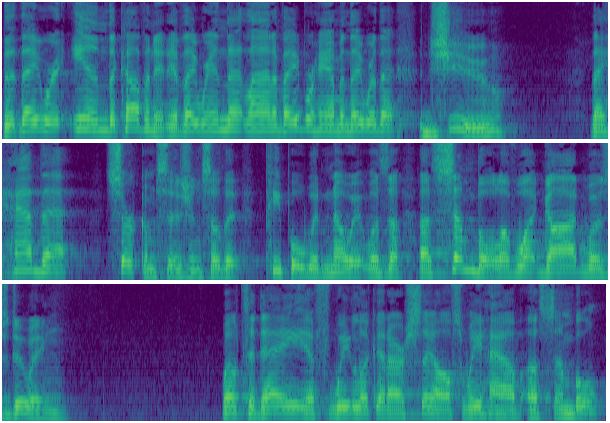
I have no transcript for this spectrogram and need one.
that they were in the covenant. If they were in that line of Abraham and they were that Jew, they had that circumcision so that people would know it was a, a symbol of what God was doing. Well, today, if we look at ourselves, we have a symbol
